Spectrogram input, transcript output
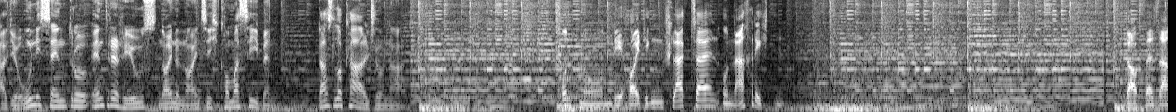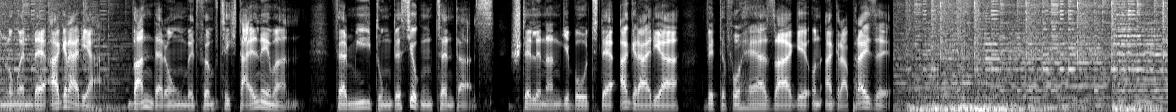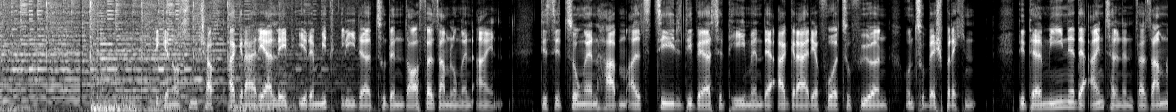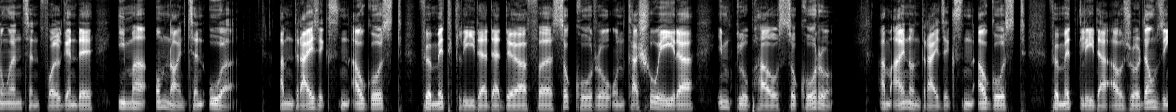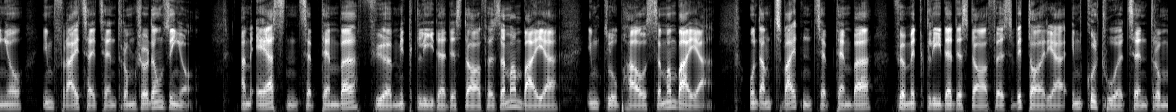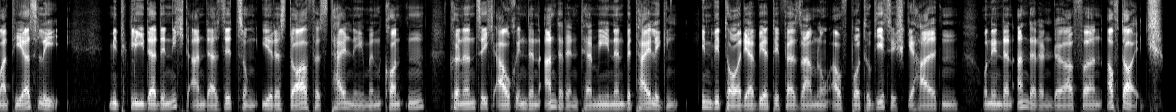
Radio Unicentro Entre Rius 99,7. Das Lokaljournal. Und nun die heutigen Schlagzeilen und Nachrichten. Dorfversammlungen der Agraria. Wanderung mit 50 Teilnehmern. Vermietung des Jugendcenters. Stellenangebot der Agraria. Wettervorhersage und Agrarpreise. Die Genossenschaft Agraria lädt ihre Mitglieder zu den Dorfversammlungen ein. Die Sitzungen haben als Ziel, diverse Themen der Agraria vorzuführen und zu besprechen. Die Termine der einzelnen Versammlungen sind folgende, immer um 19 Uhr. Am 30. August für Mitglieder der Dörfer Socorro und Cachoeira im Clubhaus Socorro. Am 31. August für Mitglieder aus Jordãozinho im Freizeitzentrum Jordãozinho am 1. September für Mitglieder des Dorfes Samambaya im Clubhaus Samambaya und am 2. September für Mitglieder des Dorfes Vitoria im Kulturzentrum Matthias Lee. Mitglieder, die nicht an der Sitzung ihres Dorfes teilnehmen konnten, können sich auch in den anderen Terminen beteiligen. In Vitoria wird die Versammlung auf Portugiesisch gehalten und in den anderen Dörfern auf Deutsch.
